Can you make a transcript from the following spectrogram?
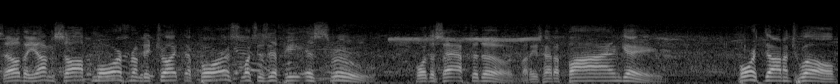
So the young sophomore from Detroit, of course, looks as if he is through for this afternoon. But he's had a fine game. Fourth down and 12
